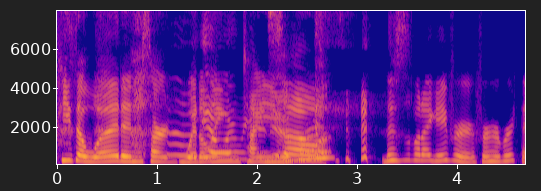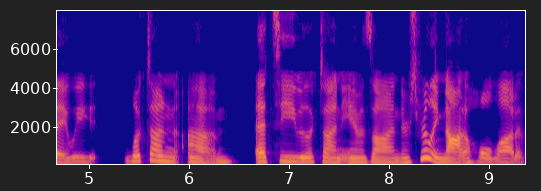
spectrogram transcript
piece of wood and start whittling are tiny unicorns? So this is what I gave her for her birthday. We looked on um, Etsy, we looked on Amazon. There's really not a whole lot of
